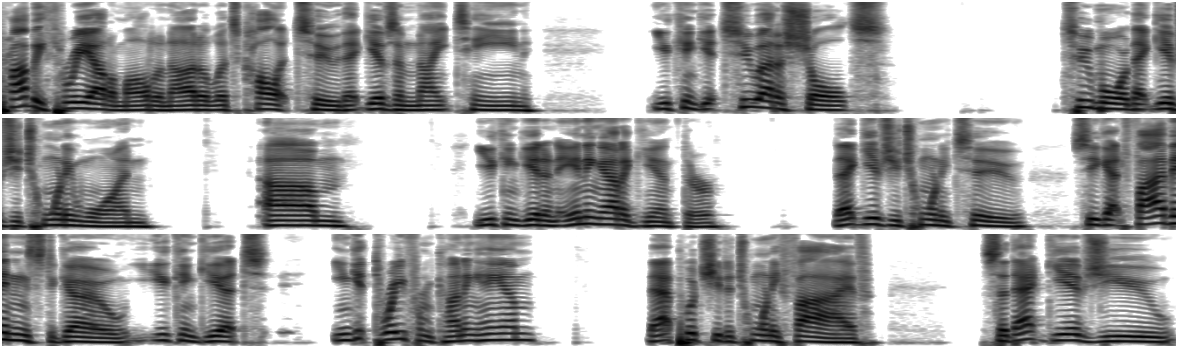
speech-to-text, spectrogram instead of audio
probably three out of Maldonado. Let's call it two. That gives him 19. You can get two out of Schultz. Two more. That gives you 21. Um, you can get an inning out of Ginther. That gives you 22. So you got five innings to go. You can get you can get three from Cunningham. That puts you to 25. So that gives you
